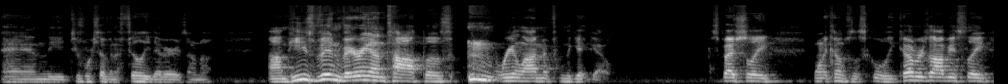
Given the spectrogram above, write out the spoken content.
and the 247 affiliate of Arizona, um, he's been very on top of realignment from the get go, especially when it comes to the school he covers, obviously.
